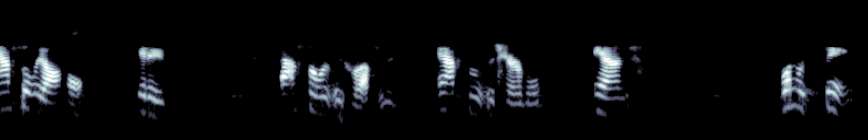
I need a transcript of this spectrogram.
absolutely awful. It is absolutely corrupt. It is absolutely terrible. And one would think,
